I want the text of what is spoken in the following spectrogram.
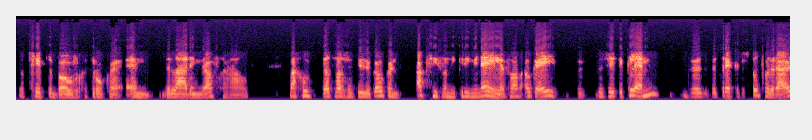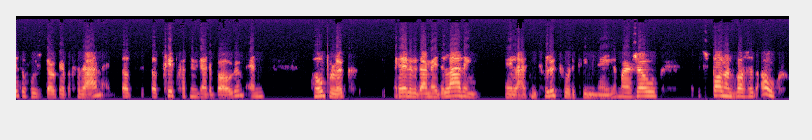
dat schip erboven getrokken en de lading eraf gehaald. Maar goed, dat was natuurlijk ook een actie van die criminelen. Van oké, we, zitten klem, we, we, trekken de stoppen eruit, of hoe ze het ook hebben gedaan. Dat, dat schip gaat nu naar de bodem en hopelijk redden we daarmee de lading. Helaas niet gelukt voor de criminelen, maar zo spannend was het ook,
